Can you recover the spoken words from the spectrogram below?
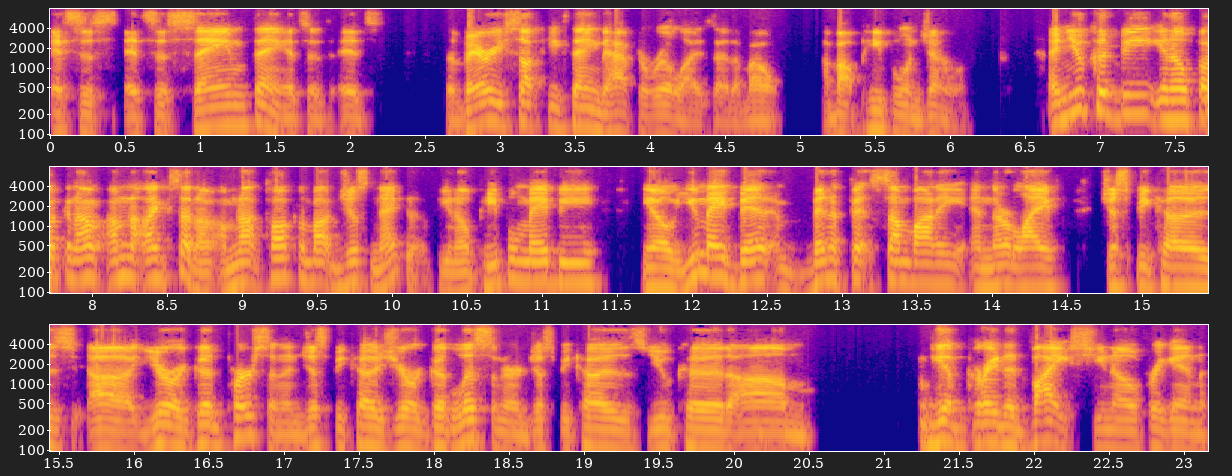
It's just it's the same thing. It's a, it's a very sucky thing to have to realize that about about people in general. And you could be, you know, fucking. I'm not like I said. I'm not talking about just negative. You know, people may be, you know, you may be, benefit somebody in their life just because uh, you're a good person and just because you're a good listener, just because you could um, give great advice, you know, friggin'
